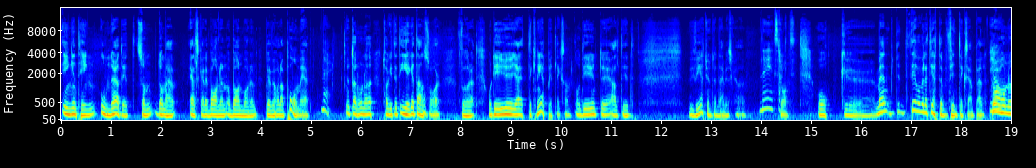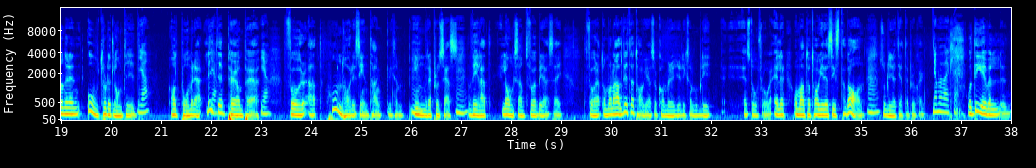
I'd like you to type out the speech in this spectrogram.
ingenting onödigt som de här älskade barnen och barnbarnen behöver hålla på med. Nej. Utan hon har tagit ett eget ansvar för att, och det är ju jätteknepigt liksom. Och det är ju inte alltid, vi vet ju inte när vi ska Nej, exakt. och, eh, men det- var väl ett jättefint exempel. Då Ja. har hon under en otroligt lång tid Ja, hållit på med det här. Lite pö om pö. ja. För att hon har i sin tank, liksom, Mm. inre process Mm. velat långsamt förbereda sig. För att om man aldrig tar tag i det så kommer det ju liksom att bli en stor fråga. Eller om man tar tag i det sista dagen Mm. så blir det ett jätteprojekt. Ja, men verkligen. Och det är väl,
